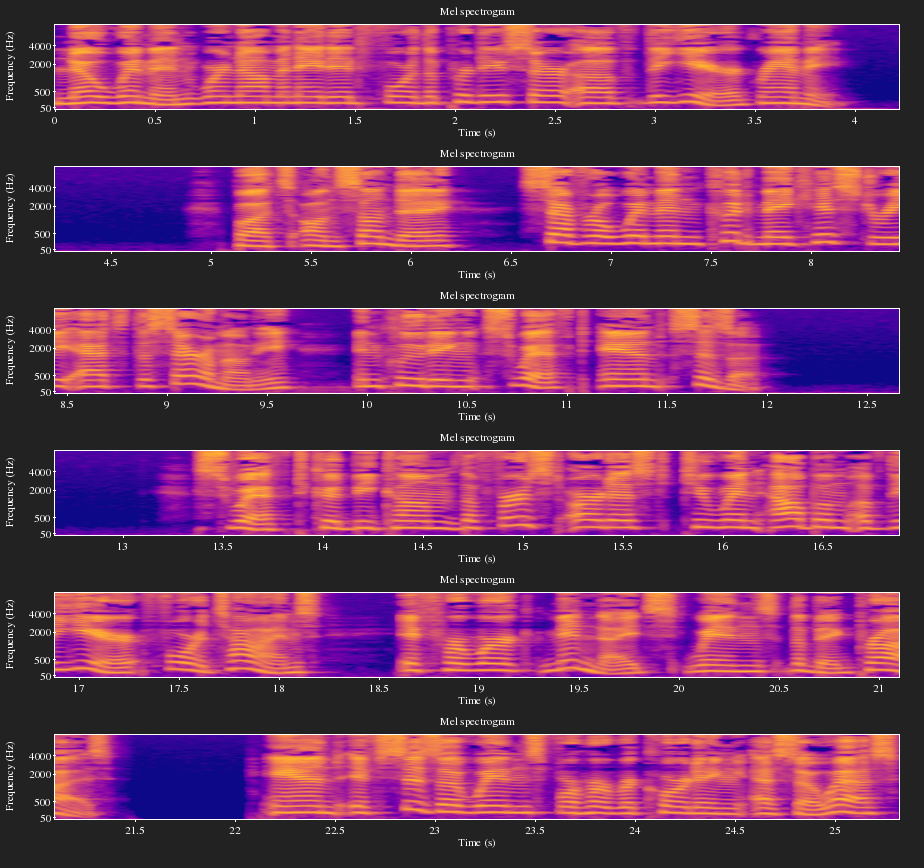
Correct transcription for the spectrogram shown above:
No women were nominated for the Producer of the Year Grammy. But on Sunday, several women could make history at the ceremony, including Swift and SZA. Swift could become the first artist to win Album of the Year four times if her work Midnights wins the big prize. And if SZA wins for her recording SOS,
